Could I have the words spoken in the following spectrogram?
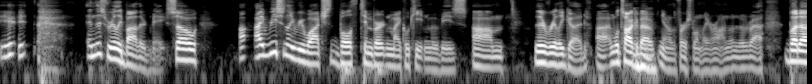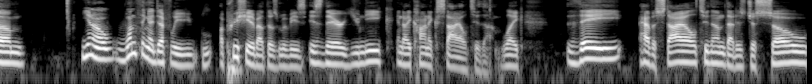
it, it and this really bothered me. So, I- I recently rewatched both Tim Burton, Michael Keaton movies. Um, they're really good, uh, and we'll talk Mhm. about you know the first one later on. But um, you know, one thing I definitely appreciate about those movies is their unique and iconic style to them. Like they have a style to them that is just so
